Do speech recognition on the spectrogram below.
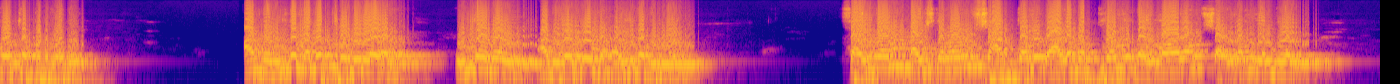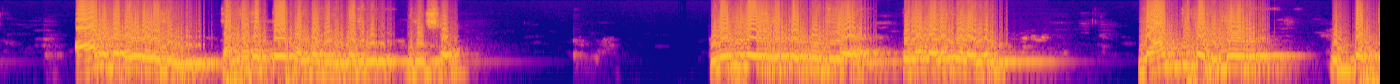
போற்றப்படுவது. அந்த இந்த மதத்தினுடைய உண்மைகள் அது எங்கும் அழிவதில்லை. சைவம் வைஷ்ணவம் சாத்தம் தானபத்தியம் தைமாரம் சங்கம் என்று ஆறு மதங்களையும் தன்னகத்தே கொண்ட ஒரு பெரு விருட்சம் உலகிலே இருக்கக்கூடிய பிற மதங்களையும் நாத்திக முன்னேறு உட்பட்ட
